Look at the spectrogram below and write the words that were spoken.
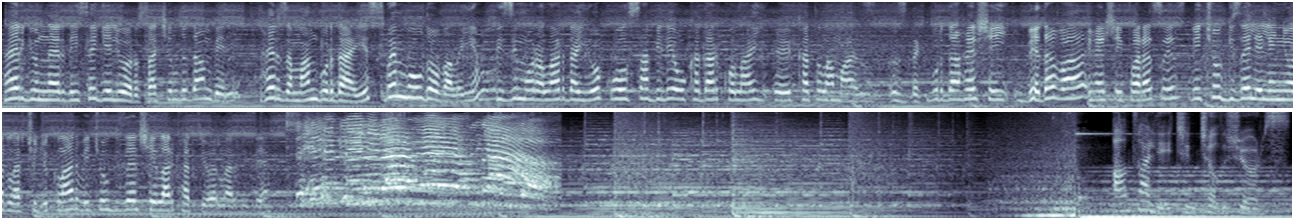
Her gün neredeyse geliyoruz açıldığından beri. Her zaman buradayız. Ben Moldovalıyım. Bizim oralarda yok olsa bile o kadar kolay e, katılamazdık. Burada her şey bedava, her şey parasız ve çok güzel eğleniyorlar çocuklar ve çok güzel şeyler katıyorlar bize. Antalya için çalışıyoruz.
